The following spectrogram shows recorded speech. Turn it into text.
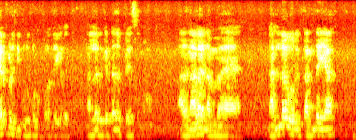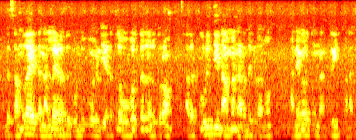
ஏற்படுத்தி கொடுக்கணும் குழந்தைகளுக்கு. நல்லது கெட்டதை பேசணும். அதனால் நம்ம நல்ல ஒரு தந்தையாக இந்த சமுதாயத்தை நல்ல இடத்துக்கு கொண்டு போக வேண்டிய இடத்துல ஒவ்வொருத்தரும் இருக்கிறோம். அதை புரிஞ்சு நாம் நடந்துக்கிடணும். அனைவருக்கும் நன்றி வணக்கம்.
